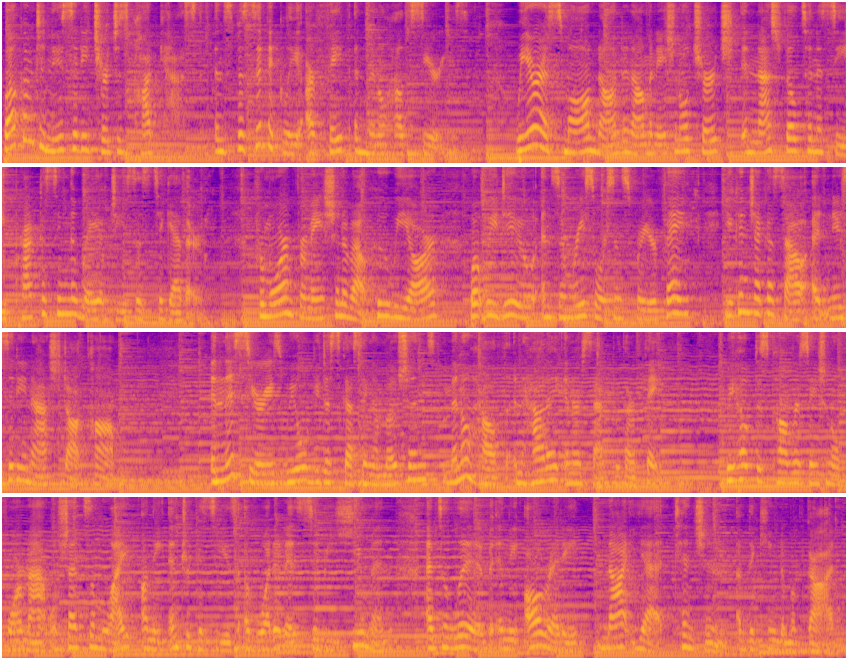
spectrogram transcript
Welcome to New City Church's podcast, and specifically our Faith and Mental Health series. We are a small, non denominational church in Nashville, Tennessee, practicing the way of Jesus together. For more information about who we are, what we do, and some resources for your faith, you can check us out at newcitynash.com. In this series, we will be discussing emotions, mental health, and how they intersect with our faith. We hope this conversational format will shed some light on the intricacies of what it is to be human and to live in the already, not yet tension of the kingdom of God.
